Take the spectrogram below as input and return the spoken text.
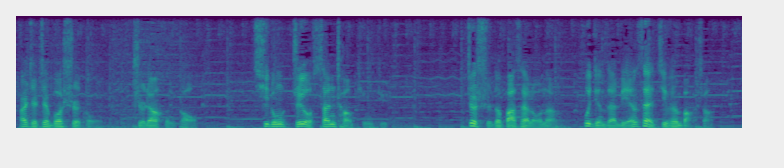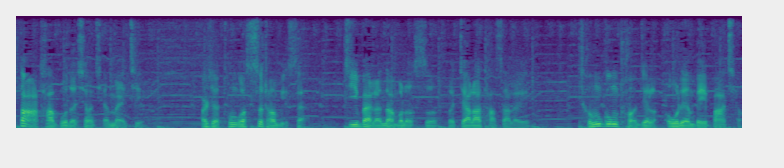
而且这波势头质量很高，其中只有三场平局。这使得巴塞罗那不仅在联赛积分榜上大踏步地向前迈进，而且通过四场比赛击败了那不勒斯和加拉塔萨雷，成功闯进了欧联杯八强。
